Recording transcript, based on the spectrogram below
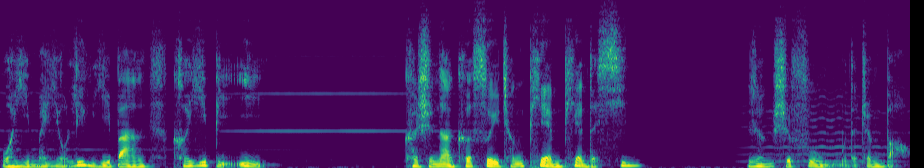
我已没有另一半可以比翼。可是那颗碎成片片的心，仍是父母的珍宝。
